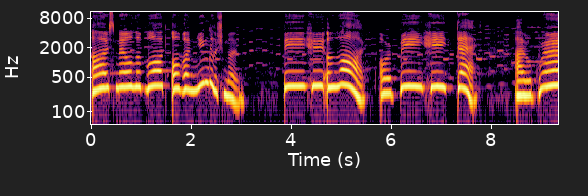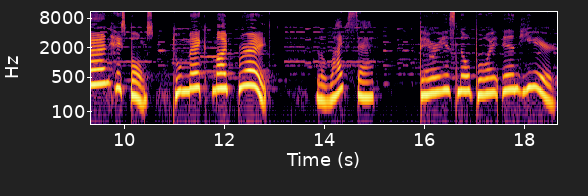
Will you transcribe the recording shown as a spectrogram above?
I smell the blood of an Englishman. Be he alive or be he dead, I will grind his bones to make my bread. The wife said, There is no boy in here.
